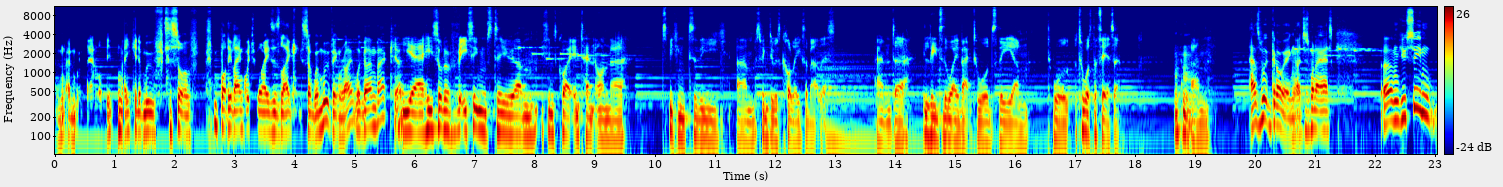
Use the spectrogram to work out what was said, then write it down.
And, and with that, I'll be making a move to sort of body language wise is like, so we're moving, right? We're going back, yeah? Yeah, he sort of he seems to um, he seems quite intent on uh, speaking to the um, speaking to his colleagues about this, and uh, he leads the way back towards the um, toward, towards the theatre. Um, As we're going, I just want to ask um, you seem,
